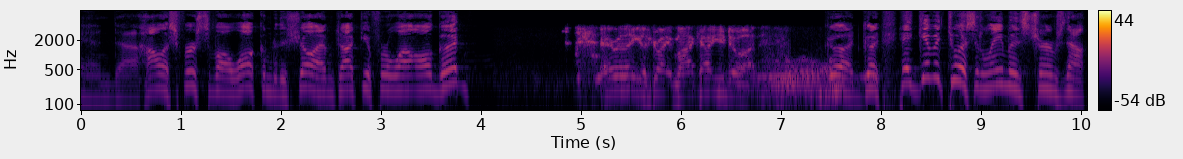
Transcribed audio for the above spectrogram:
And uh, Hollis, first of all, welcome to the show. I haven't talked to you for a while. All good? Everything is great, Mike. How you doing? Good, good. Hey, give it to us in layman's terms now.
